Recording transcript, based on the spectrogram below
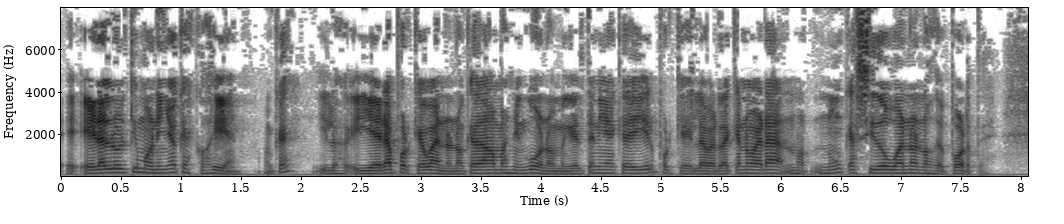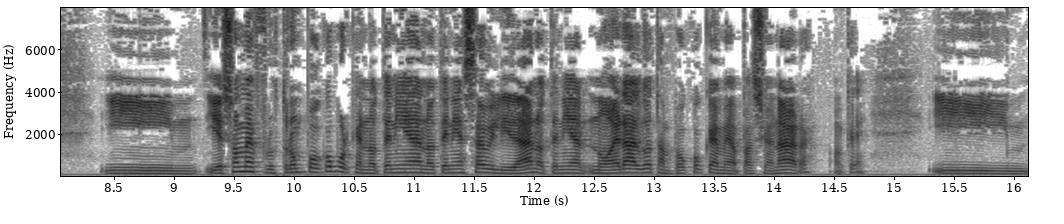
eh, era el último niño que escogían, ¿ok? Y, los, y era porque, bueno, no quedaba más ninguno. Miguel tenía que ir porque la verdad que no era, nunca ha sido bueno en los deportes. Y, y, eso me frustró un poco porque no tenía, no tenía esa habilidad, no tenía, no era algo tampoco que me apasionara, ¿ok? Y,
